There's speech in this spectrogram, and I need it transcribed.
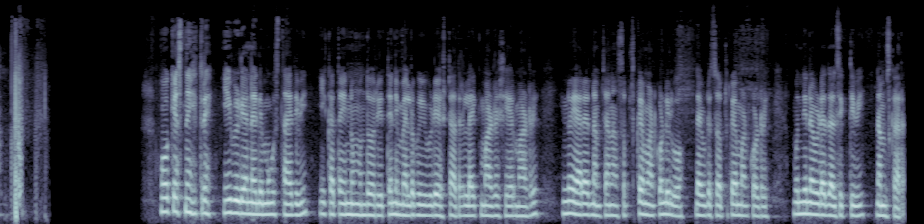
ಓಕೆ ಸ್ನೇಹಿತರೆ, ಈ ವಿಡಿಯೋನಲ್ಲಿ ಮುಗಿಸ್ತಾ ಇದ್ದೀವಿ ಈ ಕಥೆ ಇನ್ನೂ ಮುಂದುವರಿಯುತ್ತೆ. ನಿಮ್ಮೆಲ್ಲರಿಗೂ ಈ ವಿಡಿಯೋ ಇಷ್ಟ ಆದರೆ ಲೈಕ್ ಮಾಡಿರಿ, ಶೇರ್ ಮಾಡಿರಿ. ಇನ್ನೂ ಯಾರ್ಯಾರು ನಮ್ಮ ಚಾನಲ್ ಸಬ್ಸ್ಕ್ರೈಬ್ ಮಾಡ್ಕೊಂಡಿಲ್ವೋ, ದಯವಿಟ್ಟು ಸಬ್ಸ್ಕ್ರೈಬ್ ಮಾಡ್ಕೊಳ್ರಿ. ಮುಂದಿನ ವಿಡಿಯೋದಲ್ಲಿ ಸಿಗ್ತೀವಿ. ನಮಸ್ಕಾರ.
